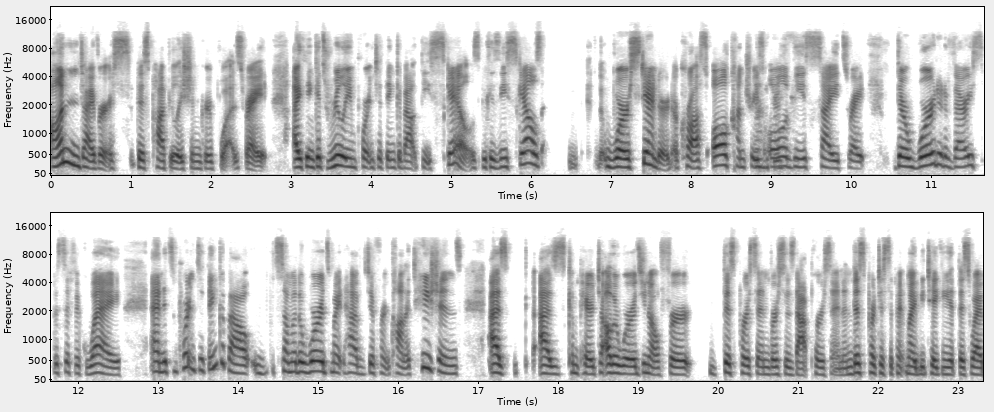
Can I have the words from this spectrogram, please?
undiverse this population group was, right? I think it's really important to think about these scales because these scales were standard across all countries, mm-hmm. all of these sites, right? They're worded a very specific way. And it's important to think about some of the words might have different connotations as as compared to other words, you know, for this person versus that person and this participant might be taking it this way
